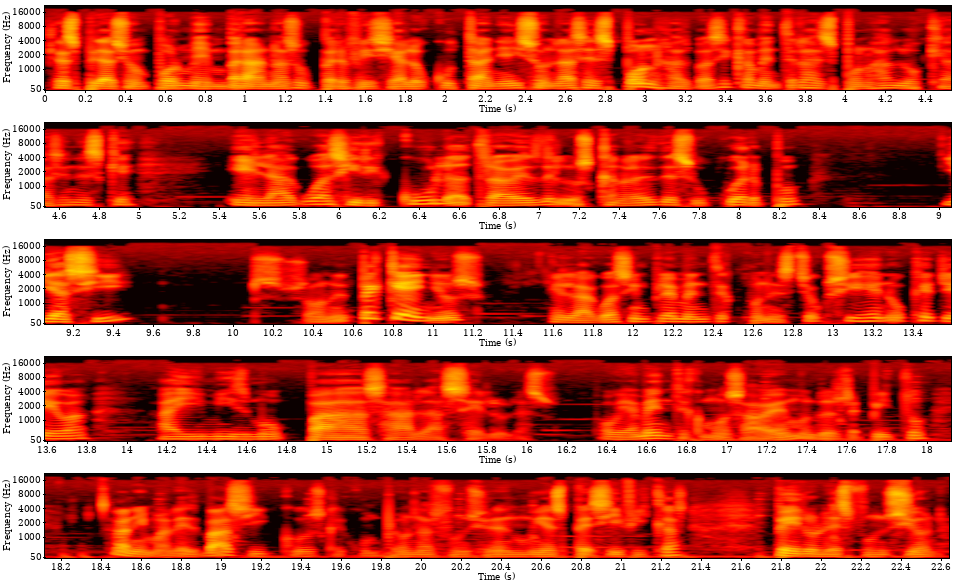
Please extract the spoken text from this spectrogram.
respiración por membrana superficial o cutánea y son las esponjas. Básicamente las esponjas lo que hacen es que el agua circula a través de los canales de su cuerpo y así son pequeños, el agua simplemente con este oxígeno que lleva, ahí mismo pasa a las células. Obviamente, como sabemos, les repito, animales básicos que cumplen unas funciones muy específicas, pero les funciona.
